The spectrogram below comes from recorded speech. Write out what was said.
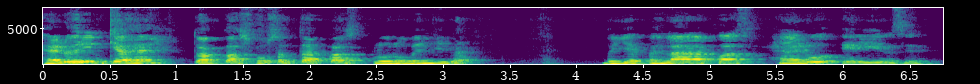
हेलो क्या है? तो आपका हो सकता है आपका क्लोरोबेंजीन ना भैया, पहला है आपका हेलो से।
